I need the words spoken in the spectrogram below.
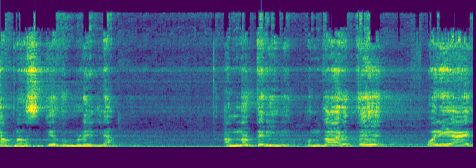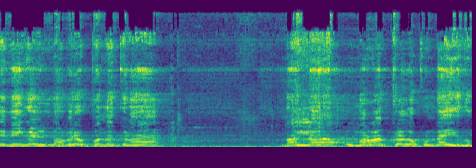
കപ്പാസിറ്റി ഇവിടെ ഇല്ല. അന്നത്തെ രീതി. മുൻകാലത്ത് വലിയ ആലിമീങ്ങൾ അവരൊപ്പം നിൽക്കണ നല്ല ഉമറാക്കളൊക്കെ ഉണ്ടായിരുന്നു.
